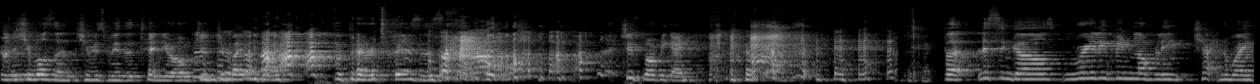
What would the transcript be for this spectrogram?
but she wasn't. She was with a 10 year old ginger maniac for a pair of tweezers. She's probably going. But listen, girls, really been lovely chatting away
